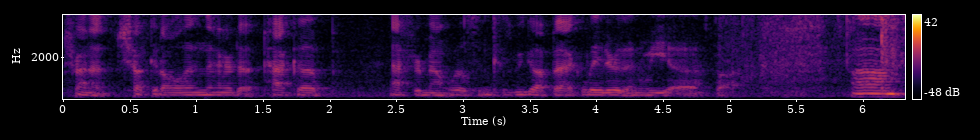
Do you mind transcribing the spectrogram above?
trying to chuck it all in there to pack up after Mount Wilson because we got back later than we uh, thought. Um,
